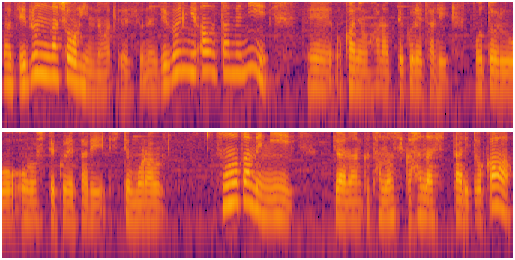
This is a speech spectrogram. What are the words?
まあ、自分が商品なわけですよね自分に会うために、えー、お金を払ってくれたりボトルを下ろしてくれたりしてもらうそのためにじゃあなんか楽しく話したりとか、ま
